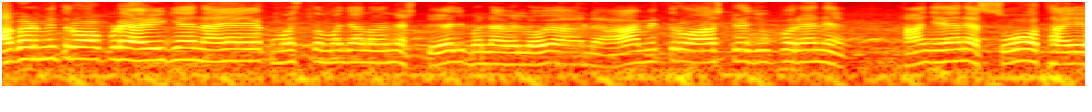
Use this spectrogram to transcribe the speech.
આગળ મિત્રો આપણે આવી ગયા ને અહીંયા એક મસ્ત મજાનો એને સ્ટેજ બનાવેલો હોય અને આ મિત્રો આ સ્ટેજ ઉપર એને સાંજે એને શો થાય.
